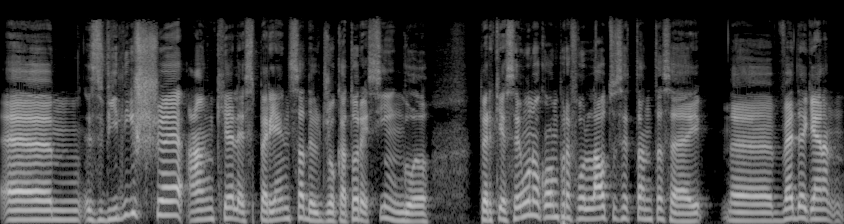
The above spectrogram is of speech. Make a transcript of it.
ehm, svilisce anche l'esperienza del giocatore singolo. Perché se uno compra Fallout 76, eh, vede che è un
